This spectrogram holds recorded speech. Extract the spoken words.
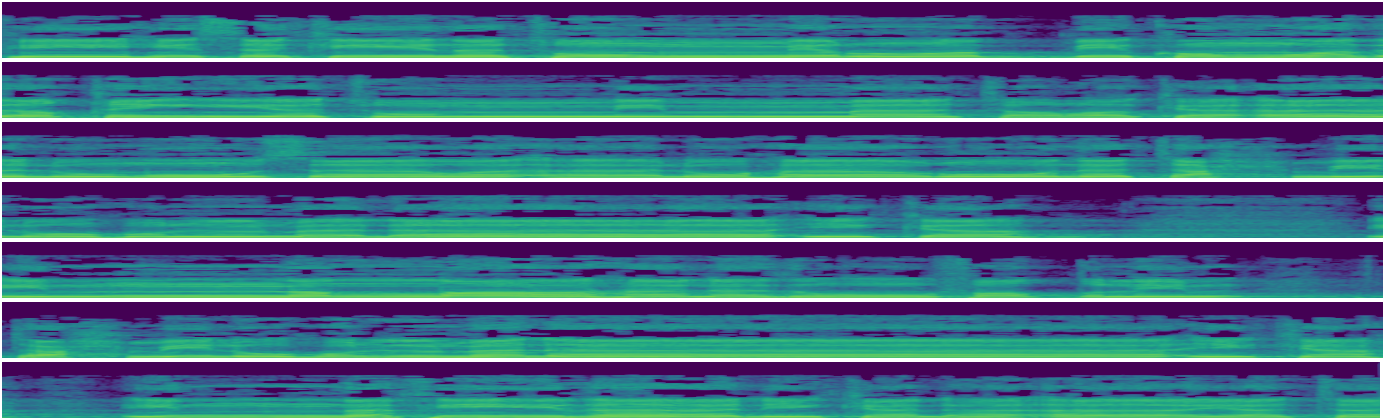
فيه سكينة من ربكم وبقية مما ترك آل موسى وآل هارون تحمله الملائكة. إن الله لذو فضل تحمله الملائكة إن في ذلك لآية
